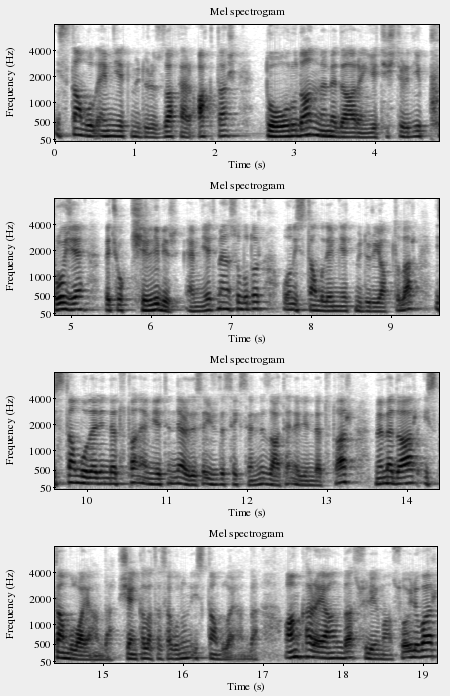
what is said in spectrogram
İstanbul Emniyet Müdürü Zafer Aktaş doğrudan Mehmet Ağar'ın yetiştirdiği proje ve çok kirli bir emniyet mensubudur. Onu İstanbul Emniyet Müdürü yaptılar. İstanbul elinde tutan emniyetin neredeyse %80'ini zaten elinde tutar. Mehmet Ağar İstanbul ayağında. Şenkal Atasagun'un İstanbul ayağında. Ankara ayağında Süleyman Soylu var.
